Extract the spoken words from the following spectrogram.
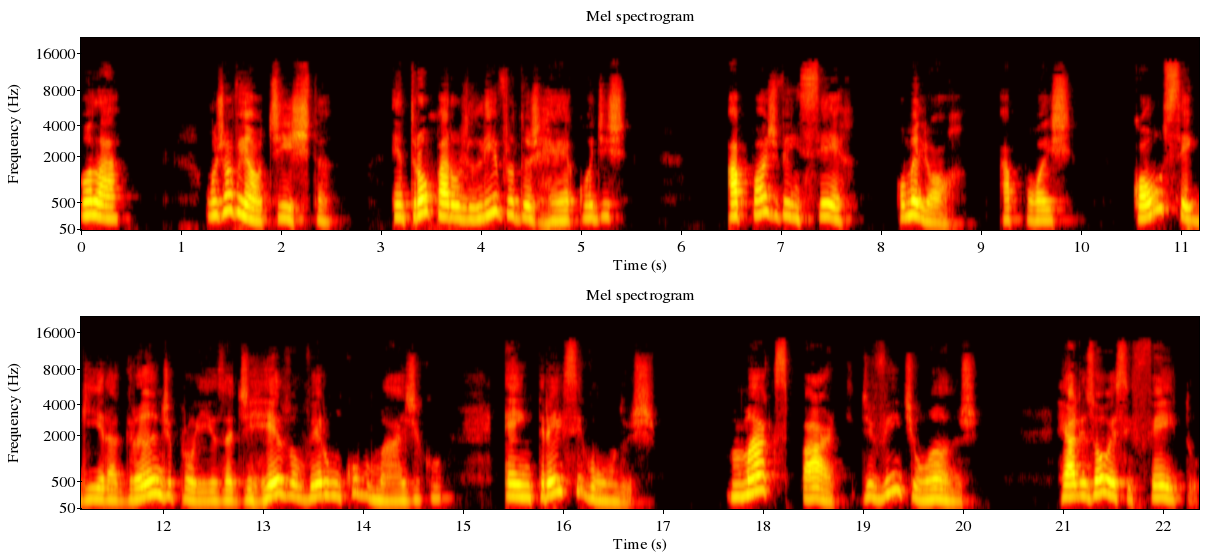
Olá! Um jovem autista entrou para o livro dos recordes após vencer, ou melhor, após conseguir a grande proeza de resolver um cubo mágico em 3 segundos. Max Park, de 21 anos, realizou esse feito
